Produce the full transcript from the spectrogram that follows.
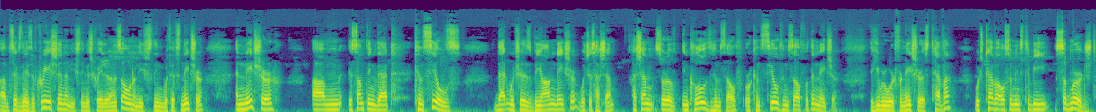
Um, six days of creation, and each thing is created on its own, and each thing with its nature. And nature um, is something that conceals that which is beyond nature, which is Hashem. Hashem sort of enclosed himself or concealed himself within nature. The Hebrew word for nature is teva, which teva also means to be submerged.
